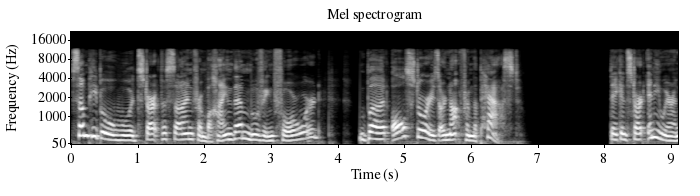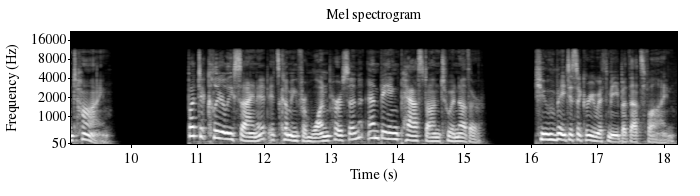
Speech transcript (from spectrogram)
Some people would start the sign from behind them moving forward, but all stories are not from the past. They can start anywhere in time. But to clearly sign it, it's coming from one person and being passed on to another. You may disagree with me, but that's fine.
